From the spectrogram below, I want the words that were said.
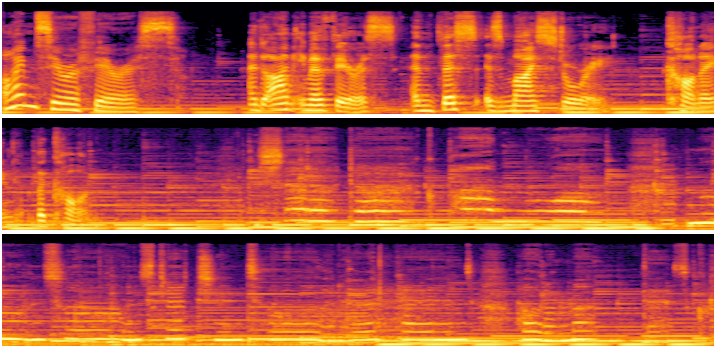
I'm Sarah Ferris. And I'm Emma Ferris, and this is my story Conning the Con. The shadow dark upon the wall, moving slow and stretching tall, and her hands hold a mud that's cold.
